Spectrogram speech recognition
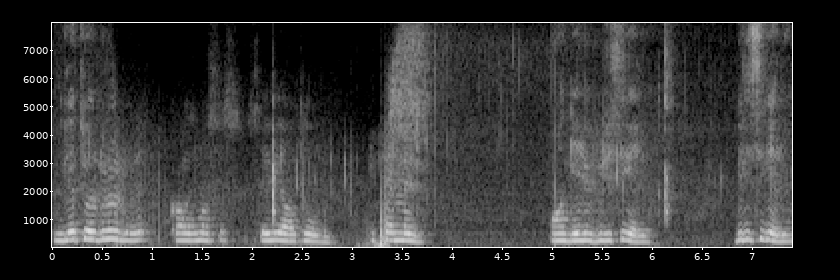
Millet öldüre. Kazmasız. Seviye 6 oldum. Mükemmelim. Aa geliyor birisi geliyor. Birisi geliyor.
